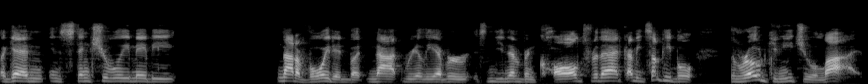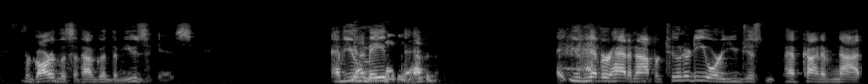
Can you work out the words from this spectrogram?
again instinctually maybe not avoided, but not really ever? It's you've never been called for that. I mean, some people the road can eat you alive regardless of how good the music is. Have you yeah, made that? You've never had an opportunity, or you just have kind of not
